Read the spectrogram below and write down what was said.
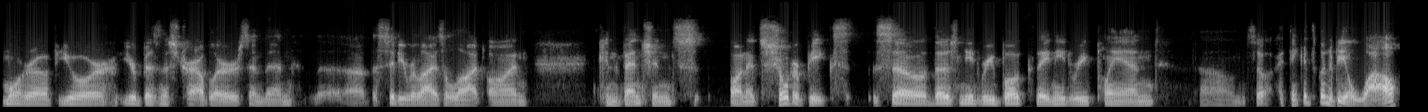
more of your your business travelers and then uh, the city relies a lot on conventions on its shoulder peaks so those need rebook they need replanned um, so i think it's going to be a while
